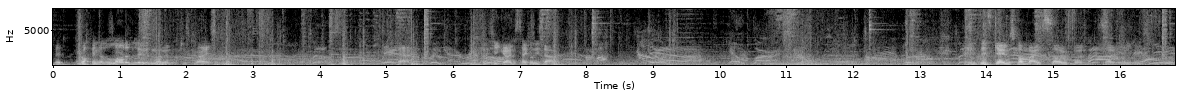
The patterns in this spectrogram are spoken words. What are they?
They're dropping a lot of loot at the moment, which is great. Okay. Keep going, just take all these down. this game's combat is so fun, so fun.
